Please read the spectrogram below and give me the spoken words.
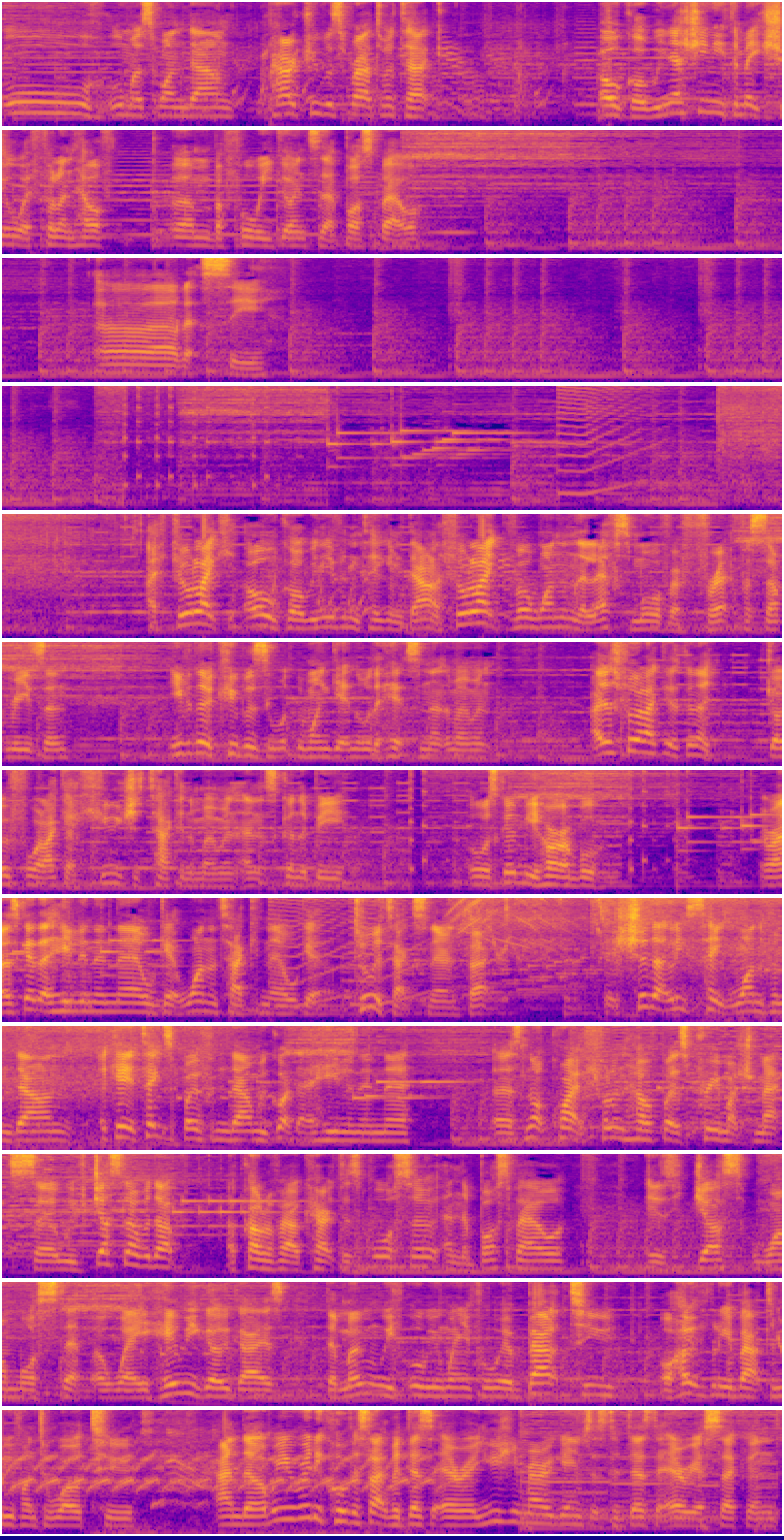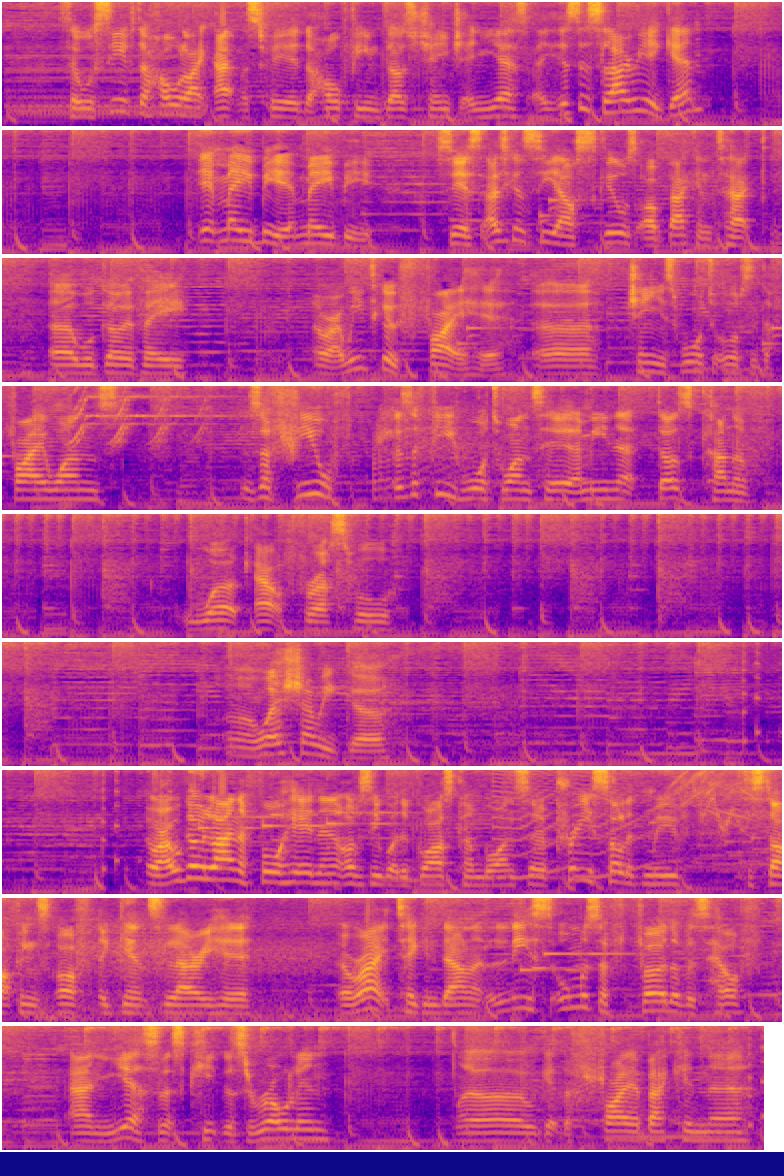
Ooh, almost one down. Paratroop was about to attack. Oh god, we actually need to make sure we're full in health um, before we go into that boss battle. Uh, let's see. Feel like, oh god, we didn't even take him down. I feel like the one on the left's more of a threat for some reason. Even though Koopa's the one getting all the hits in at the moment. I just feel like it's going to go for like a huge attack in the moment and it's going to be... Oh, it's going to be horrible. Alright, let's get that healing in there. We'll get one attack in there. We'll get two attacks in there, in fact. It should at least take one of them down. Okay, it takes both of them down. We've got that healing in there. Uh, it's not quite full in health, but it's pretty much max. So we've just leveled up a couple of our characters also, and the boss battle is just one more step away. Here we go, guys. The moment we've all been waiting for. We're about to, or hopefully about to move on to World 2. And uh, be really if it's like the desert area. Usually Mario games, it's the desert area second. So we'll see if the whole like atmosphere, the whole theme does change. And yes, is this Larry again? It may be, it may be. So yes, as you can see, our skills are back intact. Uh, we'll go with a... Alright, we need to go fire here. Uh, change this water orbs into fire ones. There's a few, there's a few water ones here. I mean, that does kind of work out for us. We'll... Oh, where shall we go? Alright, we'll go line of 4 here, and then obviously we've got the grass combo on, so a pretty solid move to start things off against Larry here. Alright, taking down at least almost a third of his health, and yes, let's keep this rolling. Uh, we'll get the fire back in there.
